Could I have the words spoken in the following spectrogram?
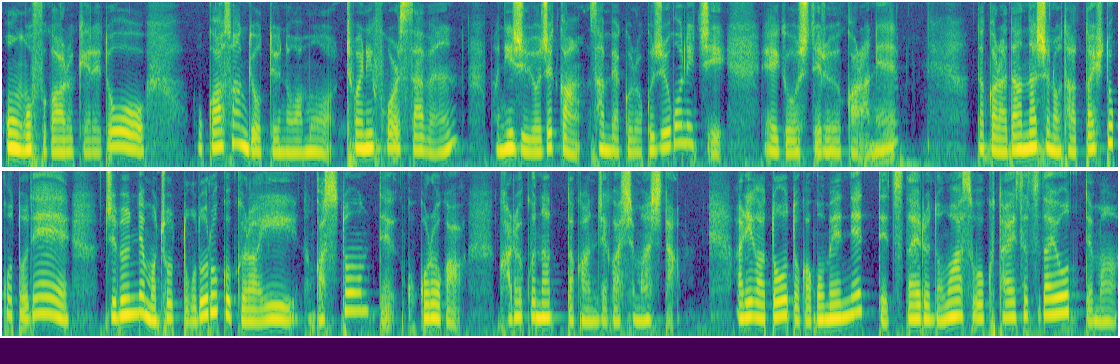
オンオフがあるけれどお母さん業っていうのはもう24-7、24時間365日営業してるからね。だから旦那氏のたった一言で自分でもちょっと驚くくらいなんかストーンって心が軽くなった感じがしました。ありがとうとかごめんねって伝えるのはすごく大切だよってまあ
